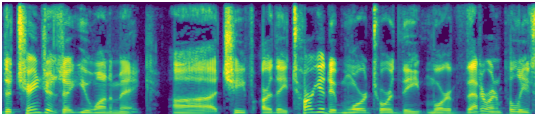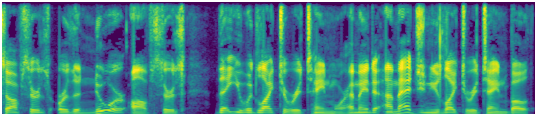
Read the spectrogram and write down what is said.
The changes that you want to make, uh, Chief, are they targeted more toward the more veteran police officers or the newer officers that you would like to retain more? I mean, I imagine you'd like to retain both,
